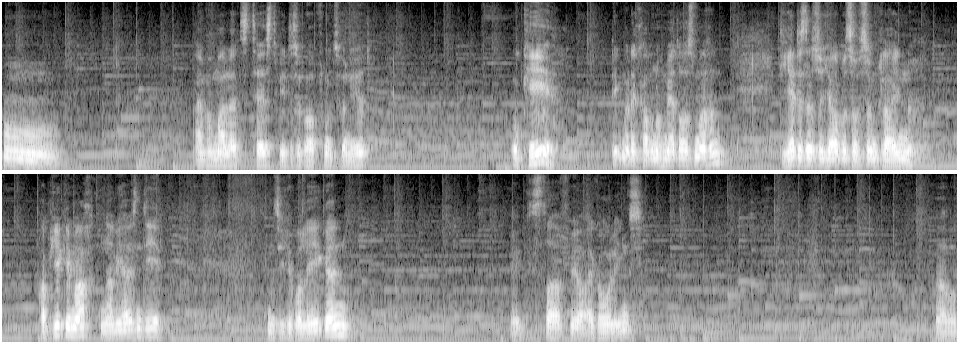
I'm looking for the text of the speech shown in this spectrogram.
Hm. Einfach mal als Test, wie das überhaupt funktioniert. Okay, denke mal, da kann man noch mehr draus machen. Die hätte es natürlich auch auf so einem kleinen Papier gemacht. Na, wie heißen die? Das muss ich überlegen. Extra für Alkohol-Inks. Aber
